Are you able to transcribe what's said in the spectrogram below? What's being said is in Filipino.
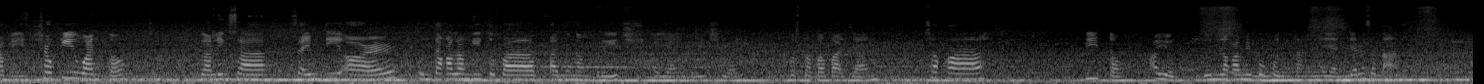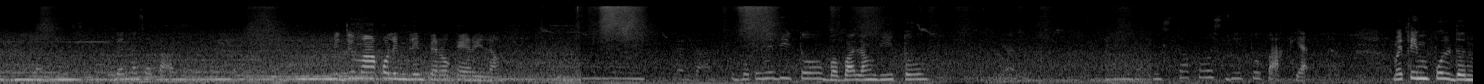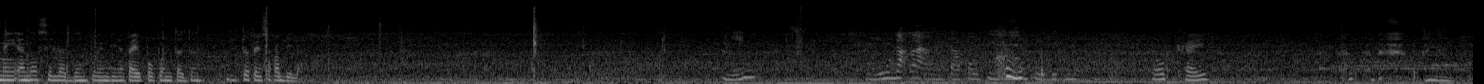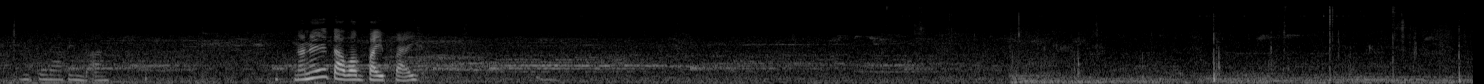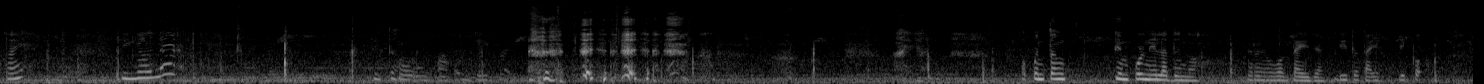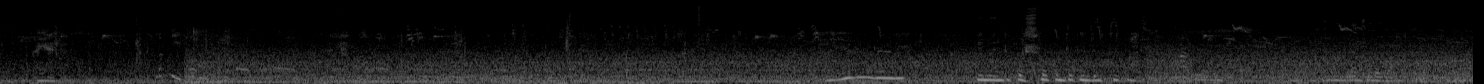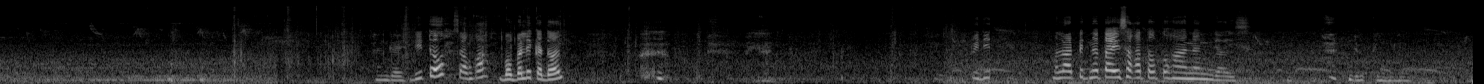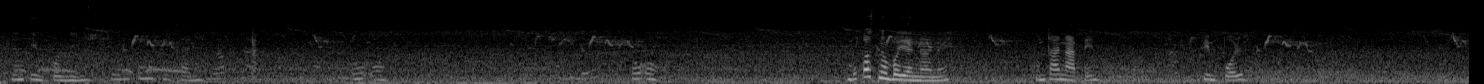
kami. Shokiwan to. Galing sa sa MTR. Punta ka lang dito pa ano ng bridge. Ayan, bridge yun. Tapos pababa dyan. Tsaka dito. Ayun, doon lang kami pupunta. Ayan, dyan lang sa taas. Ayan, dyan lang sa taas. Medyo makulimlim pero carry lang. Ibato niya dito, baba lang dito. Ayan. Ayan guys, tapos dito paakyat. May temple doon, may ano sila doon pero hindi na tayo pupunta doon. Dito tayo sa kabila. Ning? Muna ka, tatalsigan yung tubig mo. Okay. Ayan. Dito natin daan. Nanay tawag paypay. Ay, tinggal na. Dito. Oo pa. Papuntang temple nila doon, no? Pero huwag tayo dyan. Dito tayo. Liko. Ayan. Ba't dito? Ayan, dali. Ganun, tapos papunta tayo doon sa taas. Hanggang sa baba. Ayan guys, dito, saan ka? Babalik ka doon? Pwede, malapit na tayo sa katotohanan guys. Joke lang yun. Yung temple nila. Wala ko makita niya. Oo. Oo. Bukas na ba yan, nanay? Puntahan natin. Temple.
